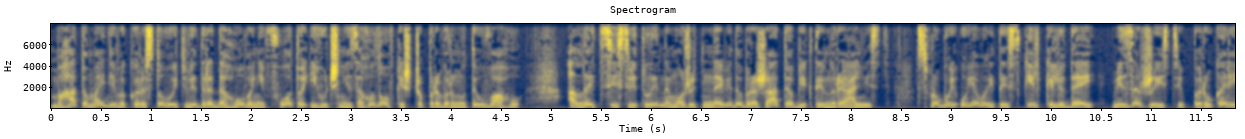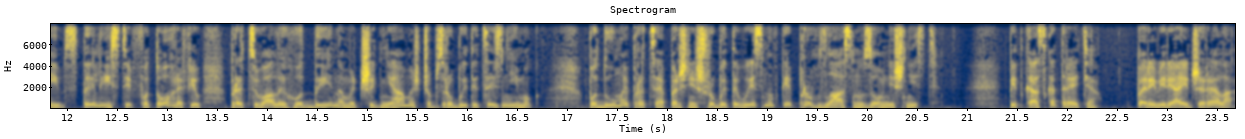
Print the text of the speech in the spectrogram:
Багато медій використовують відредаговані фото і гучні заголовки, щоб привернути увагу. Але ці світлини можуть не відображати об'єктивну реальність. Спробуй уявити, скільки людей, візажистів, перукарів, стилістів, фотографів працювали годинами чи днями, щоб зробити цей знімок. Подумай про це, перш ніж робити висновки про власну зовнішність. Підказка третя: перевіряй джерела.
